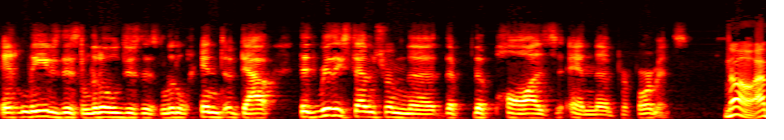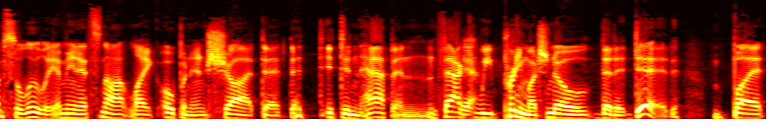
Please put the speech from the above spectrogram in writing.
It leaves this little, just this little hint of doubt that really stems from the the, the pause and the performance. No, absolutely. I mean, it's not like open and shut that, that it didn't happen. In fact, Yeah. we pretty much know that it did. But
